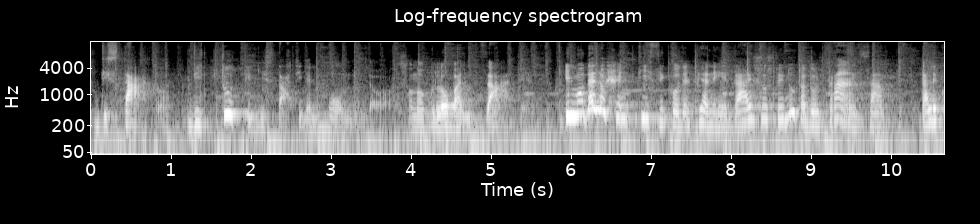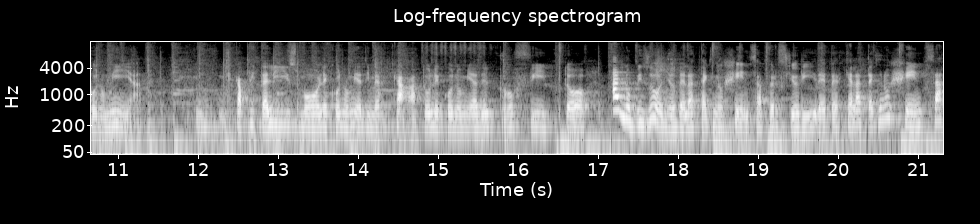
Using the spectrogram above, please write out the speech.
di Stato, di tutti gli stati del mondo, sono globalizzate. Il modello scientifico del pianeta è sostenuto ad oltranza dall'economia, il capitalismo, l'economia di mercato, l'economia del profitto, hanno bisogno della tecnoscienza per fiorire perché la tecnoscienza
